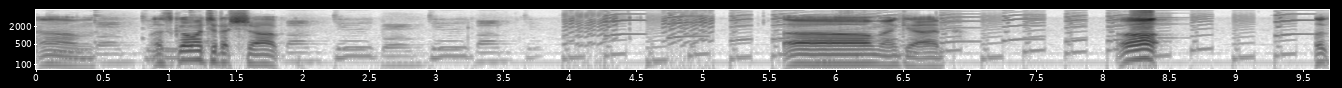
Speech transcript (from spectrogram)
um, let's go into the shop. Oh my god. Oh! Look.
